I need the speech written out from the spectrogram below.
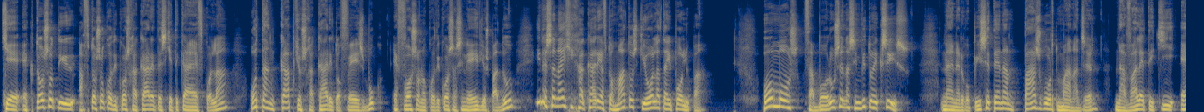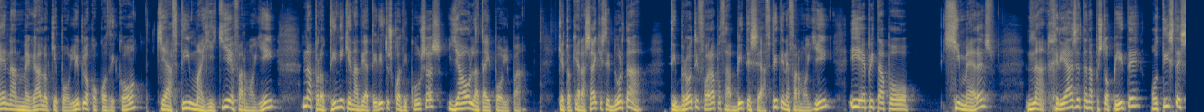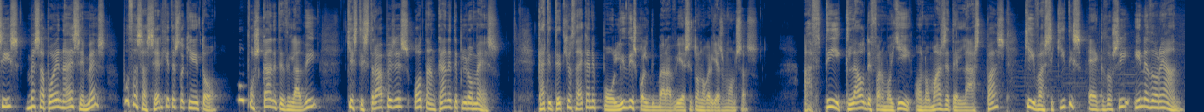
Και εκτός ότι αυτός ο κωδικός χακάρεται σχετικά εύκολα, όταν κάποιος χακάρει το Facebook, εφόσον ο κωδικός σας είναι ίδιος παντού, είναι σαν να έχει χακάρει αυτομάτως και όλα τα υπόλοιπα. Όμως θα μπορούσε να συμβεί το εξής. Να ενεργοποιήσετε έναν password manager να βάλετε εκεί έναν μεγάλο και πολύπλοκο κωδικό και αυτή η μαγική εφαρμογή να προτείνει και να διατηρεί τους κωδικούς σας για όλα τα υπόλοιπα. Και το κερασάκι στην τούρτα, την πρώτη φορά που θα μπείτε σε αυτή την εφαρμογή ή έπειτα από χειμέρες, να χρειάζεται να πιστοποιείτε ότι είστε εσείς μέσα από ένα SMS που θα σας έρχεται στο κινητό. Όπως κάνετε δηλαδή και στις τράπεζες όταν κάνετε πληρωμές. Κάτι τέτοιο θα έκανε πολύ δύσκολη την παραβίαση των λογαριασμών σας. Αυτή η cloud εφαρμογή ονομάζεται LastPass και η βασική της έκδοση είναι δωρεάν.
